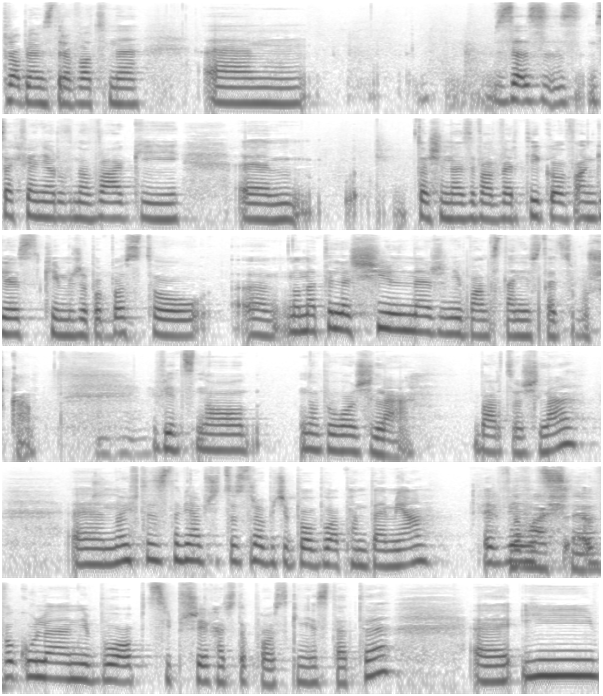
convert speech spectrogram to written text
problem zdrowotny. em, za, z, zachwiania równowagi. to się nazywa vertigo w angielskim, że po prostu no, na tyle silne, że nie byłam w stanie wstać z łóżka. Więc no, no było źle, bardzo źle. E, No i wtedy zastanawiałam się, co zrobić, bo była pandemia. E, Więc właśnie. w ogóle nie było opcji przyjechać do Polski niestety. E, I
